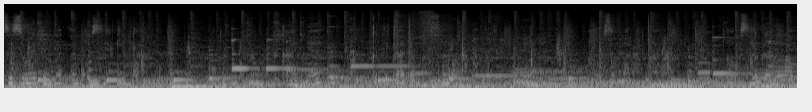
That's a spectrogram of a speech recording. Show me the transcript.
sesuai tingkatan usia kita. Makanya ketika ada masalah atau fenomena gak usah marah-marah gak usah galau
